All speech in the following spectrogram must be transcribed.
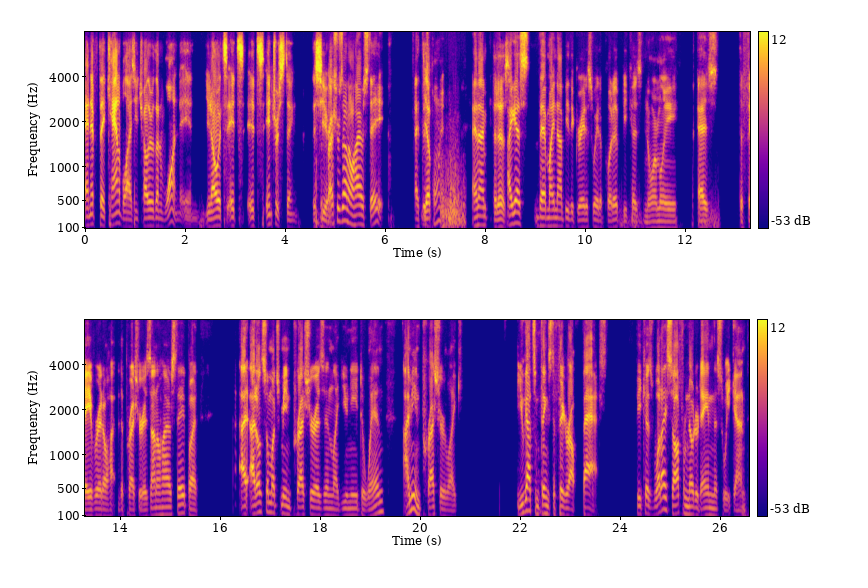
and if they cannibalize each other, then one in. You know, it's it's it's interesting this The year. pressure's on Ohio State at this Yep. point. And I'm It is. I guess that might not be the greatest way to put it because normally, as the favorite, Ohio, the pressure is on Ohio State. But I, I don't so much mean pressure as in like you need to win. I mean pressure like you got some things to figure out fast. Because what I saw from Notre Dame this weekend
